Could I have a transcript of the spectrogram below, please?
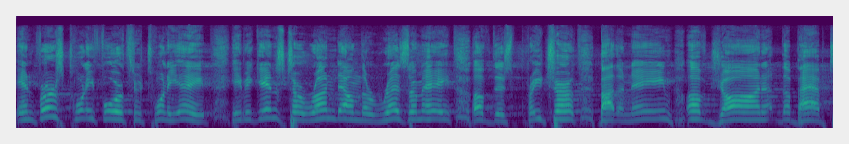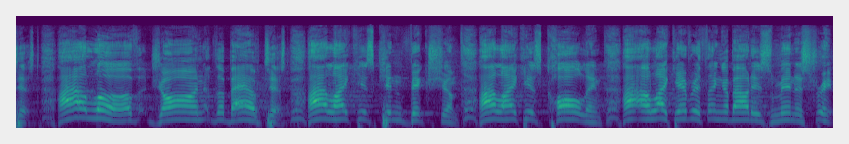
In verse 24 through 28, he begins to run down the resume of this preacher by the name of John the Baptist. I love John the Baptist. I like his conviction. I like his calling. I, I like everything about his ministry.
